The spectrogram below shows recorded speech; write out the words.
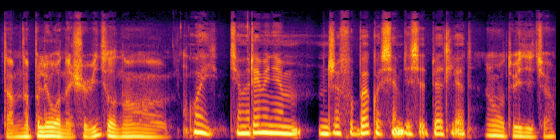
Там Наполеона еще видел, но Ой, тем временем Джеффу Беку 75 лет. ну, вот видите.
